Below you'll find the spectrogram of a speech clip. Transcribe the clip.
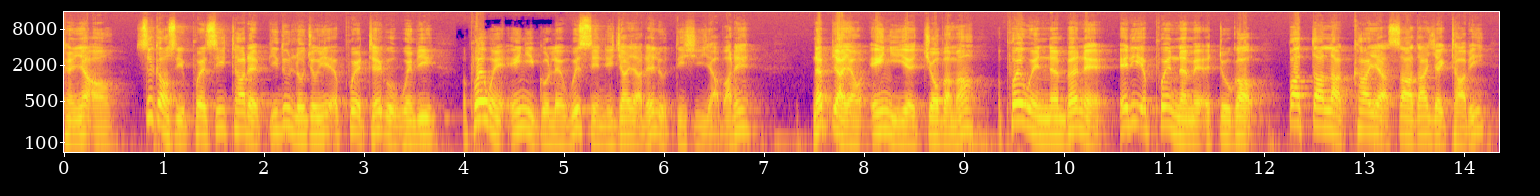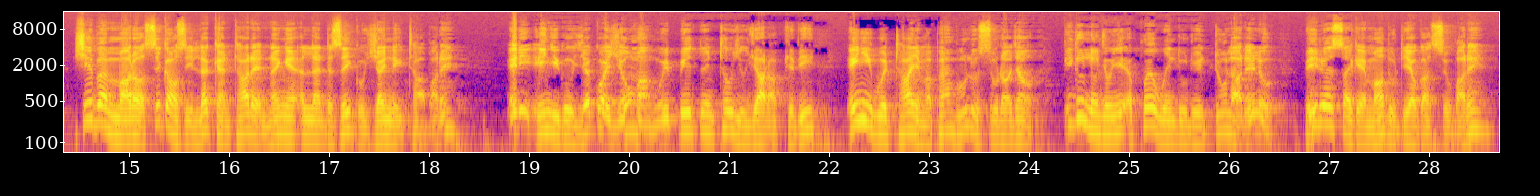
ခံရအောင်စစ်ကောင်စီဖွဲ့စည်းထားတဲ့ပြည်သူလုံခြုံရေးအဖွဲ့တဲကိုဝင်ပြီးအဖွဲ့ဝင်အင်ကြီးကိုလည်းဝစ်စင်နေကြရတယ်လို့သိရှိရပါတယ်။နက်ပြရောင်အင်ကြီးရဲ့ကြောပတ်မှာအဖွဲ့ဝင်နံပါတ်နဲ့အဲ့ဒီအဖွဲ့နာမည်အတူကောက်ပတ်တလခရစာသားရိုက်ထားပြီးအရှိဘက်မှာတော့စစ်ကောင်စီလက်ခံထားတဲ့နိုင်ငံအလံတစိမ့်ကိုရိုက်နှိပ်ထားပါတယ်။အဲ့ဒီအင်ကြီးကိုရက်ွက်ရုံးမှာငွေပေးသွင်းထုတ်ယူရတာဖြစ်ပြီး အင်ကြီးဝတ်ထားရင်မဖမ်းဘူးလို့ဆိုတော့ကြောင့်ပြည်သူလုံခြုံရေးအဖွဲ့ဝင်သူတွေတိုးလာတယ်လို့ဘေးရဲဆိုင်ကယ်မောင်းသူတယောက်ကဆိုပါတယ်။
